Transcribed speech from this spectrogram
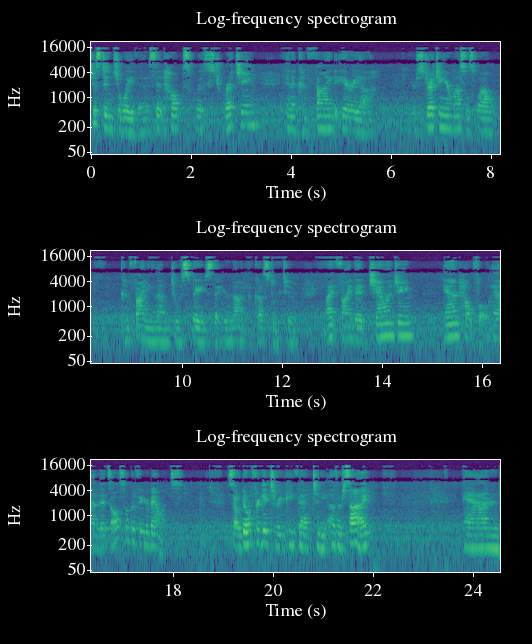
Just enjoy this. It helps with stretching in a confined area. You're stretching your muscles while confining them to a space that you're not accustomed to. You might find it challenging and helpful, and it's also good for your balance. So don't forget to repeat that to the other side. And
